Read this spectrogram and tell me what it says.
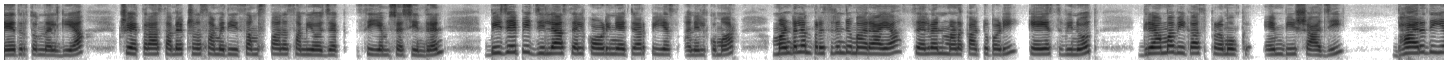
നേതൃത്വം നൽകിയ ക്ഷേത്ര സംരക്ഷണ സമിതി സംസ്ഥാന സംയോജക് C M Sasheendran B J P ജില്ലാ cell coordinator P S Anilkumar മണ്ഡലം പ്രസിഡന്റുമാരായ സെൽവൻ മണക്കാട്ടുപടി കെ എസ് വിനോദ് ഗ്രാമവികാസ് പ്രമുഖ് എം ബി ഷാജി ഭാരതീയ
